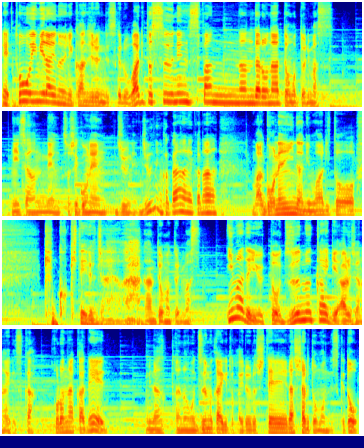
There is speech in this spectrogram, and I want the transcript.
で遠い未来のように感じるんですけど割と数年スパンなんだろうなって思っております23年そして5年10年10年かからないかなまあ5年以内に割と結構来ているんじゃないのかななんて思っております今で言うと Zoom 会議あるじゃないですかコロナ禍でみんなあの Zoom 会議とかいろいろしてらっしゃると思うんですけど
